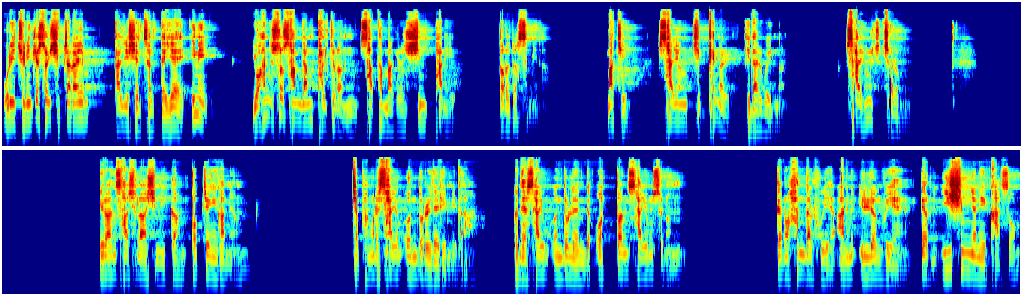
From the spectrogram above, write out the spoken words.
우리 주님께서 십자가에 달리셨을 때에 이미 요한일서 3장 8절은 사탄 마귀는 심판이 떨어졌습니다. 마치 사형 집행을 기다리고 있는 사형시처럼 이러한 사실을 아십니까? 법정에 가면 재판관에 사형 언도를 내립니다. 근데 사형 언도를 내는데 어떤 사형수는 때로는 한 달 후에 아니면 1년 후에 때로는 20년이 가서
